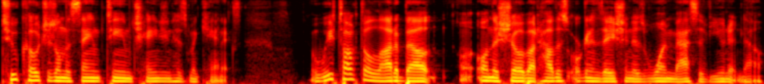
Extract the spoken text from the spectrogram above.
Two coaches on the same team changing his mechanics. We've talked a lot about on the show about how this organization is one massive unit now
